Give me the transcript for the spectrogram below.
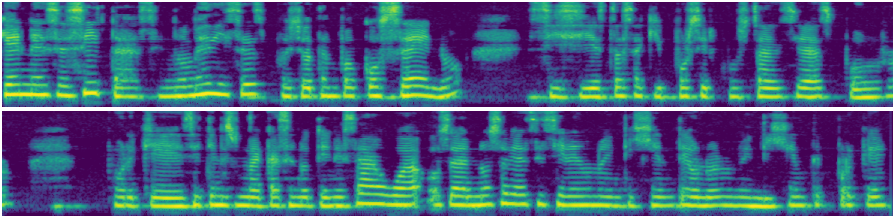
qué necesitas. Si no me dices, pues yo tampoco sé, ¿no? Si, si estás aquí por circunstancias, por porque si tienes una casa y no tienes agua, o sea, no sabía si era uno indigente o no era uno indigente, porque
